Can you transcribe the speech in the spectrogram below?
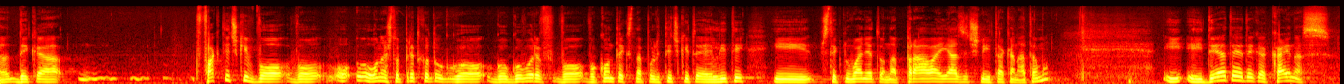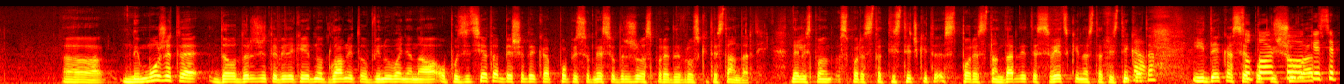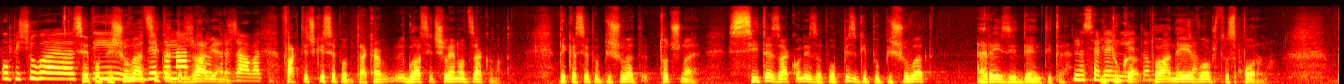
Дека фактички во во она што предходно го го говорев во во контекст на политичките елити и стекнувањето на права јазични и така натаму. И, идејата е дека кај нас не можете да одржите бидејќи едно од главните обвинувања на опозицијата беше дека пописот не се одржува според европските стандарди. Нели според статистичките според стандардите светски на статистиката да. и дека се Со тоа попишуваат што ќе се попишуваат се попишуваат сите држави. Фактички се така гласи членот законот. Дека се попишуваат точно е сите закони за попис ги попишуваат резидентите. И тука тоа не е воопшто спорно.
